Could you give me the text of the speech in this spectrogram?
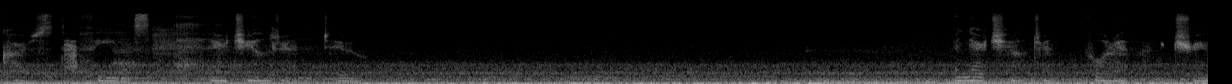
Curse the fiends, their children too. Their children forever true.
